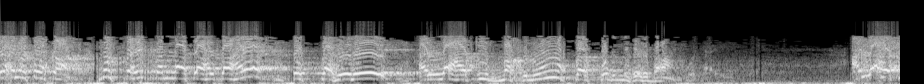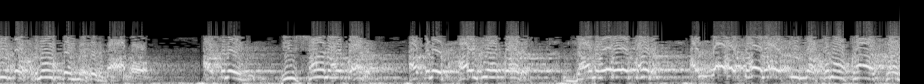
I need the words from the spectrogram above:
رحمتوں کا مستحق بننا چاہتا ہے تو پہلے اللہ کی مخلوق پر خود مہربان ہو جائے۔ اللہ کی مخلوق پہ مہربان ہو۔ اپنے انسانوں پر، اپنے بھائیوں پر، جانوروں پر اللہ تعالیٰ کی مخلوقات پر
